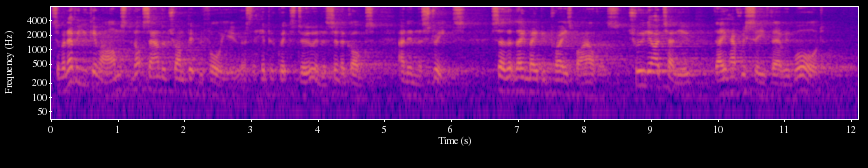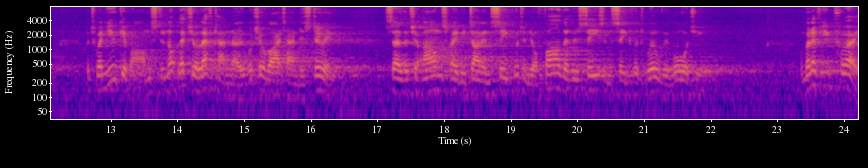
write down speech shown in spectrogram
So whenever you give alms, do not sound a trumpet before you, as the hypocrites do in the synagogues and in the streets, so that they may be praised by others. Truly I tell you, they have received their reward. But when you give alms, do not let your left hand know what your right hand is doing, so that your alms may be done in secret, and your Father who sees in secret will reward you. And whenever you pray,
